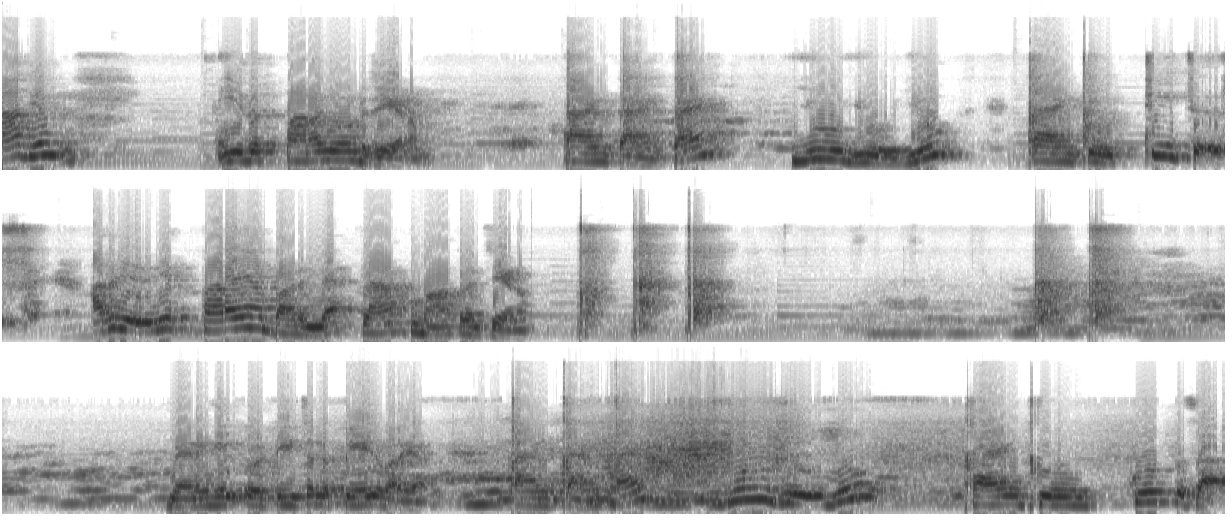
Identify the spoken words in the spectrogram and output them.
ആദ്യം ഇത് പറഞ്ഞുകൊണ്ട് ചെയ്യണം. Thank thank thank you you you thank you teachers അത് കഴിഞ്ഞ് പറയാൻ പാടില്ല ക്ലാപ്പ് മാത്രം ചെയ്യണം. വേണമെങ്കിൽ ഒരു ടീച്ചറിന്റെ പേര് പറയാം. Thank thank thank you you you thank you Kurup sir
